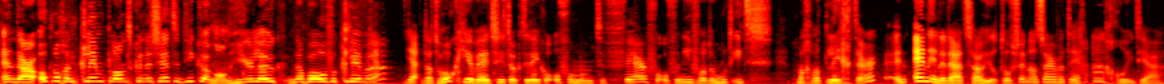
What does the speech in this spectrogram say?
En daar ook nog een klimplant kunnen zetten. Die kan dan hier leuk naar boven klimmen. Ja, ja dat hokje weet, zit ook te denken of om hem te verven. Of in ieder geval, er moet iets, mag wat lichter. En, en inderdaad zou heel tof zijn als daar wat tegen aangroeit, ja.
